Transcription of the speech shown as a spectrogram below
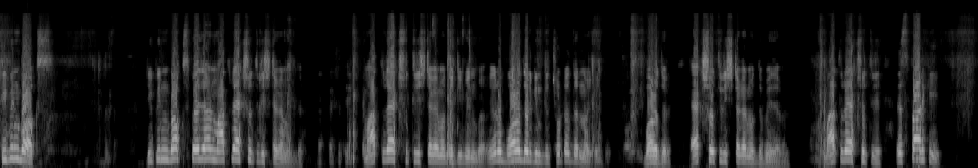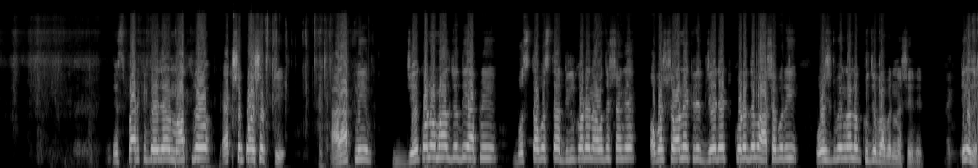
টিফিন বক্স টিফিন বক্স পেয়ে যাবেন মাত্র একশো তিরিশ টাকার মধ্যে। মাত্র একশো তিরিশ টাকার মধ্যে টিফিন বক্স। এগুলো বড়দের কিন্তু, ছোটদের নয় কিন্তু। বড়দের। একশো তিরিশ টাকার মধ্যে পেয়ে যাবেন। মাত্র একশো তিরিশ। স্পার্কি। স্পার্কি পেয়ে যাবেন মাত্র একশো পঁয়ষট্টি। আর আপনি যে কোনো মাল যদি আপনি বস্তা বস্তা ডিল করেন আমাদের সঙ্গে, অবশ্যই অনেক রেট, যে রেট করে দেবো, আশা করি ওয়েস্ট বেঙ্গলও খুঁজে পাবেন না সেই রেট। ঠিক আছে?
